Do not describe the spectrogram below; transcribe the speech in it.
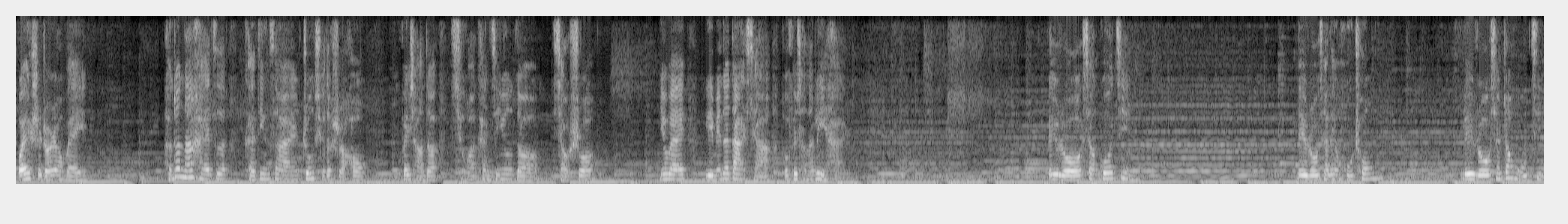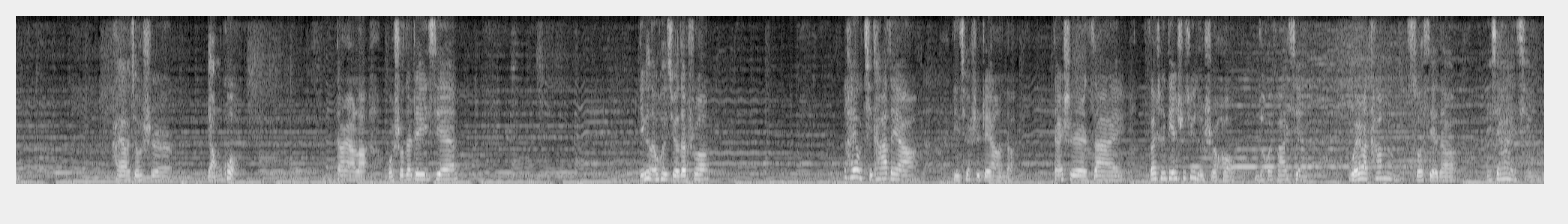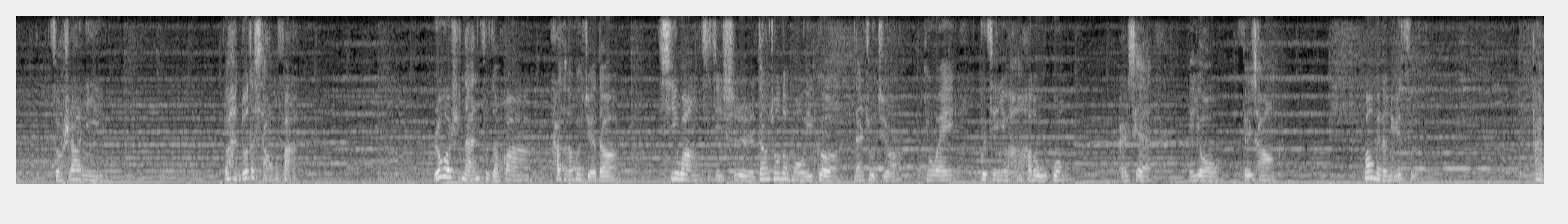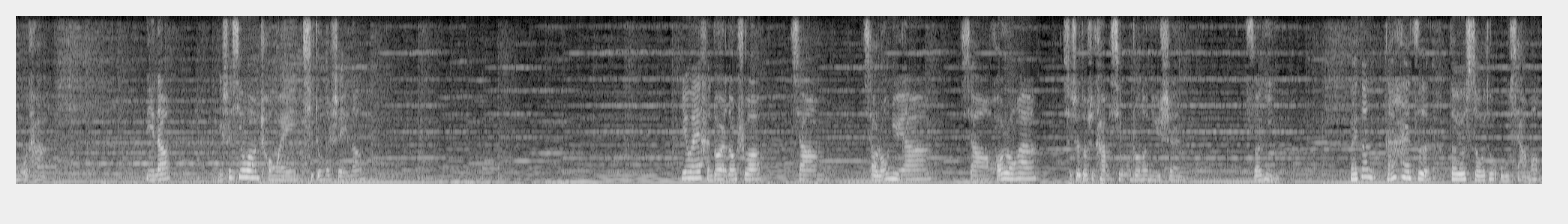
我也始终认为，很多男孩子肯定在中学的时候非常的喜欢看金庸的小说，因为里面的大侠都非常的厉害。例如像郭靖，例如像令狐冲，例如像张无忌，还有就是杨过。当然了，我说的这一些，你可能会觉得说，还有其他的呀，的确是这样的。但是在翻成电视剧的时候，你就会发现，围绕他们所写的那些爱情，总是让你。有很多的想法。如果是男子的话，他可能会觉得，希望自己是当中的某一个男主角，因为不仅有很好的武功，而且也有非常貌美的女子爱慕他。你呢？你是希望成为其中的谁呢？因为很多人都说，像。小龙女啊，像黄蓉啊，其实都是他们心目中的女神。所以，每个男孩子都有所谓的武侠梦。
